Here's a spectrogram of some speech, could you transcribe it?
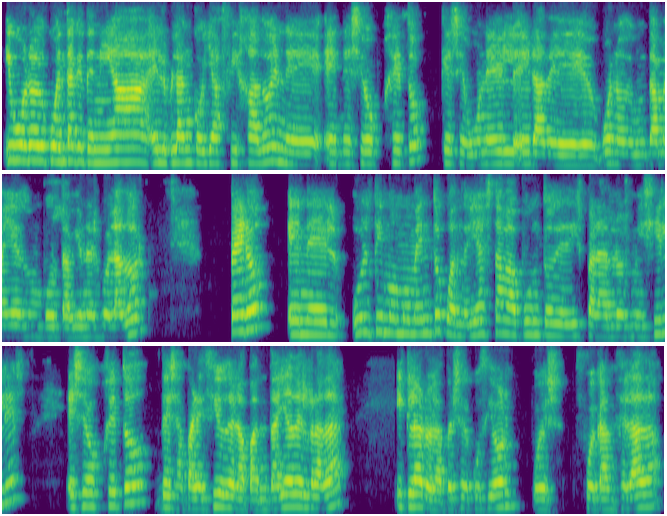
y bueno, él cuenta que tenía el blanco ya fijado eh, en, ese objeto, que según él era de, bueno, de un tamaño de un portaaviones volador. Pero en el último momento, cuando ya estaba a punto de disparar los misiles, ese objeto desapareció de la pantalla del radar y claro, la persecución pues fue cancelada.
